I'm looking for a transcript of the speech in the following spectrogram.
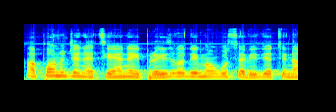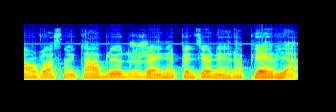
a ponuđene cijene i proizvodi mogu se vidjeti na oglasnoj tabli udruženja penzionera Pljevlja.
